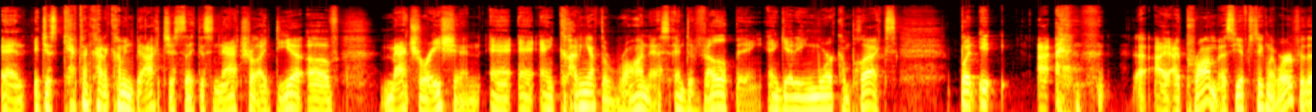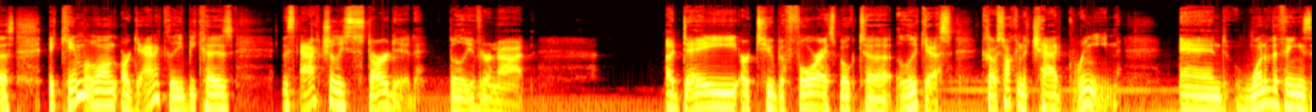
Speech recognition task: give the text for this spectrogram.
And it just kept on kind of coming back, just like this natural idea of maturation and, and, and cutting out the rawness and developing and getting more complex. But it, I, I, I promise you have to take my word for this. It came along organically because this actually started, believe it or not, a day or two before I spoke to Lucas because I was talking to Chad Green. And one of the things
